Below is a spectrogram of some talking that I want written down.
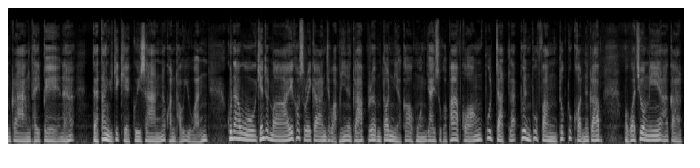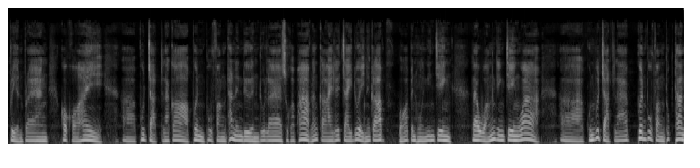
ำกลางไทเปนะฮะแต่ตั้งอยู่ที่เขตกุยซานนครเถาหยวน คุณอาวูเขียนจดหมายเข้าสู่รายการฉบับนี้นะครับ เริ่มต้นเนี่ยก็ห่วงใยสุขภาพของผู้จัดและเพื่อนผู้ฟังทุกๆคนนะครับ บอกว่าช่วงนี้อากาศเปลี่ยนแปลง ก็ขอให้ผู้จัดและก็เพื่อนผู้ฟังท่านอื่นๆ ดูแลสุขภาพทั้งกายและใจด้วยนะครับ บอกว่าเป็นห่วงจริง และหวังจริงๆว่าคุณผู้จัดและเพื่อนผู้ฟังทุกท่าน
